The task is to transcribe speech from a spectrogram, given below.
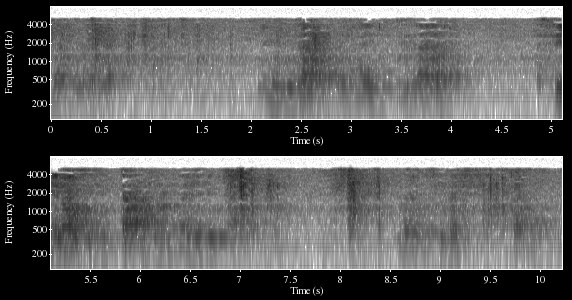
หน้าไหน อยู่หน้าอะไรหน้าสี่ร้อยสี่สิบเก้าใครจะดูตานหน้าสี่ร้อยสี่สิบเก้าครับ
